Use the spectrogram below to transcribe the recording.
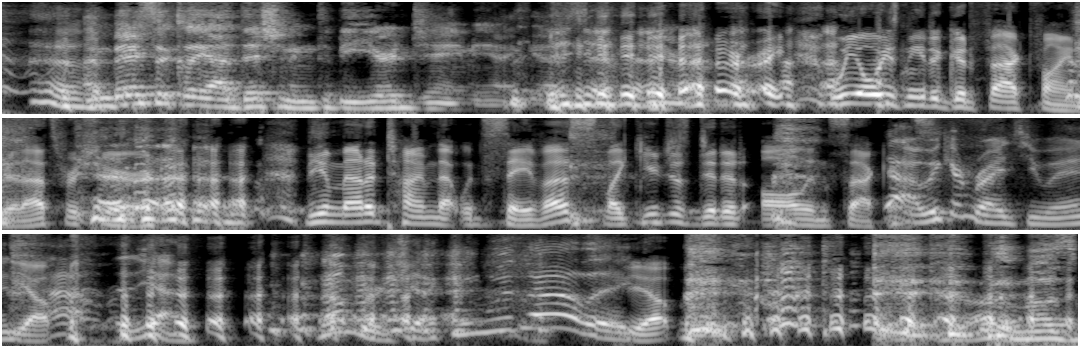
I'm basically auditioning to be your Jamie, I guess. right. We always need a good fact finder, that's for sure. the amount of time that would save us, like you just did it all in seconds. yeah, we can write you in. Yep. Ah, yeah. Number checking with Alex. Yep. the most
